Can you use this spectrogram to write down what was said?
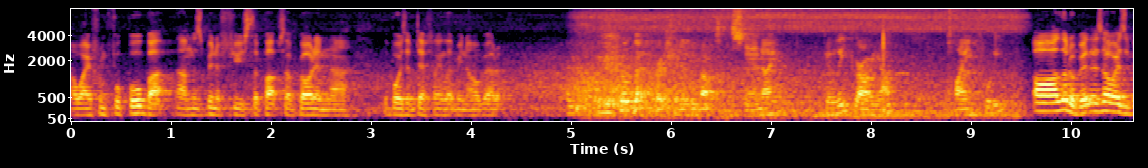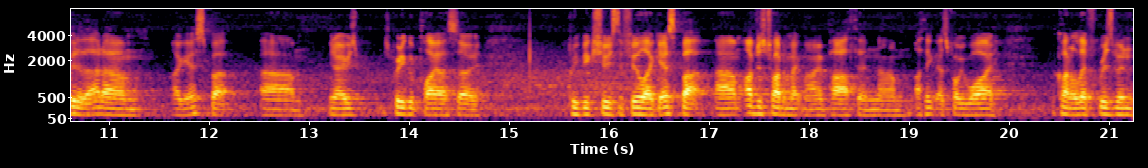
away from football. But um, there's been a few slip-ups i've got and uh, the boys have definitely let me know about it. Have you felt that pressure to live up to the surname billy growing up playing footy? Oh a little bit. There's always a bit of that um, i guess. But um, you know he's, he's a pretty good player. So pretty big shoes to fill, I guess. But um, I've just tried to make my own path, and um, I think that's probably why I kind of left Brisbane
